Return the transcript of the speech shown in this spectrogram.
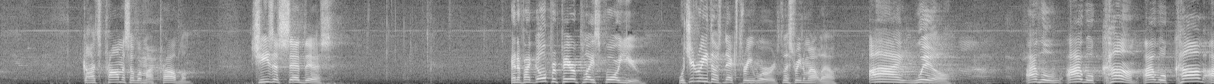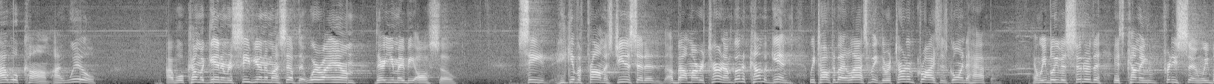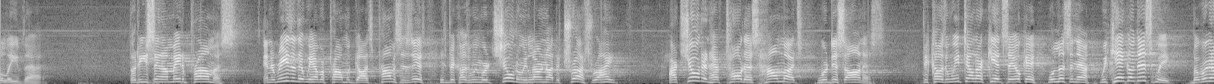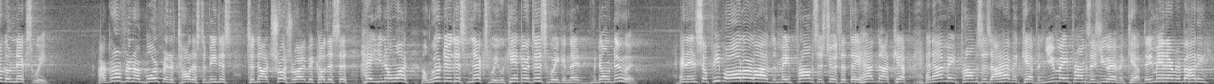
God's promise over my problem. Jesus said this. And if I go prepare a place for you, would you read those next three words? Let's read them out loud. I will. I will, I will come. I will come. I will come. I will. I will come again and receive you unto myself, that where I am, there you may be also. See, he gave a promise. Jesus said uh, about my return, I'm going to come again. We talked about it last week. The return of Christ is going to happen. And we believe it's sooner than it's coming pretty soon. We believe that. But he said, I made a promise. And the reason that we have a problem with God's promises is, is because when we're children, we learn not to trust, right? Our children have taught us how much we're dishonest. Because when we tell our kids, say, okay, well, listen now, we can't go this week, but we're going to go next week. Our girlfriend, our boyfriend have taught us to be just to not trust, right? Because they said, hey, you know what? Uh, we'll do this next week. We can't do it this week, and they don't do it. And, and so people all our lives have made promises to us that they have not kept. And I made promises I haven't kept, and you made promises you haven't kept. Amen, everybody? Amen.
